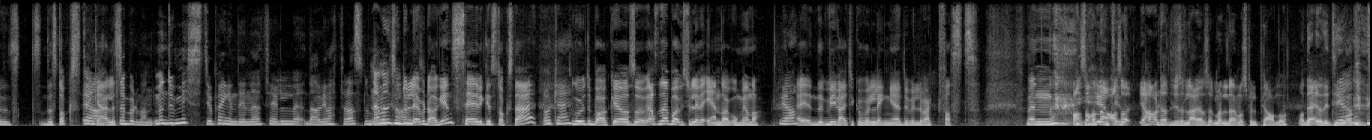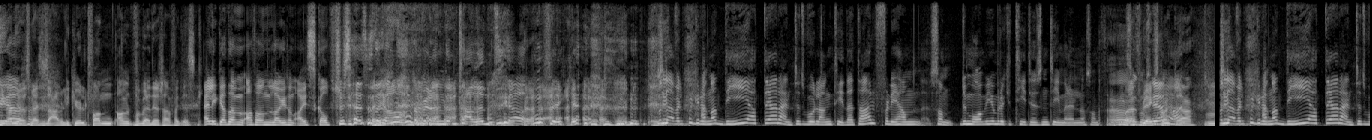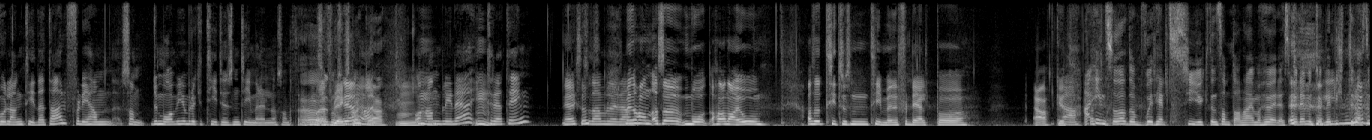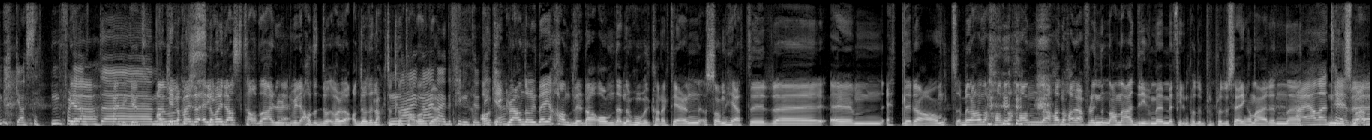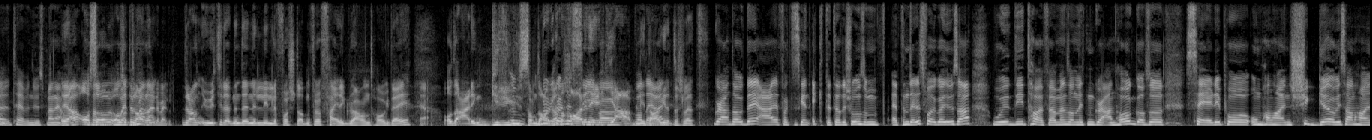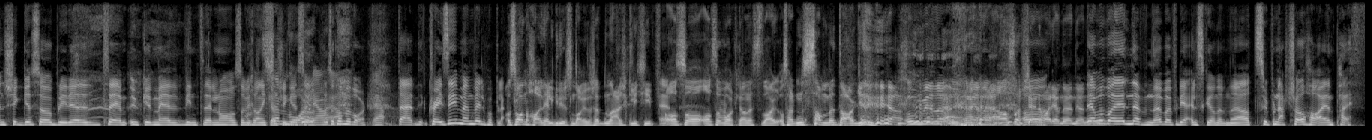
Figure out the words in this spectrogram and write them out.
The Stocks, tenker Ja, jeg. Liksom. det burde man. Men du mister jo pengene dine til dagen etter. Du, Nei, men liksom, Du lever dagen, ser hvilke stocks det er, okay. så går du tilbake. Og så, altså, det er bare hvis du lever én dag om igjen, da. Ja. Eh, Vi veit ikke hvor lenge du ville vært fast. Men Altså, han, er- altså, jeg har alltid hatt lyst til å lære, lære meg å spille piano. Og det er en av de tingene, Ja. tingene han Ja. gjør som jeg syns er veldig kult, for han, han forbedrer seg faktisk. Jeg liker at han, at han lager sånn ice sculptures. Jeg synes det Ja. er random talent. Ja, hvorfor ikke? Men det er vel på grunn av de at de har regnet ut hvor lang tid det tar. Fordi han, sånn, Du må jo bruke 10 000 timer eller noe sånt. For å blir ekspert, ja. Mm. Men det er vel på grunn av de at de har regnet ut hvor lang tid det tar. Fordi han, sånn, Du må jo bruke 10 000 timer eller noe sånt. For å bli så god som ekspert, ja. Mm. Og han blir det i tre ting. Ja, ikke sant? Han, Men han, altså, må, han har jo altså, 10 000 timer fordelt på Ja, gud. Ja. Jeg innså at det hvor helt syk den samtalen her må høres for eventuelle lyttere som ikke har sett den. Fordi Ja, at, uh, okay, Ok, la meg, la meg raskt ta det. Du- hadde, du- var det- du hadde lagt opp til å ta det? nei, ikke? nei, definitivt Ok, Okay, Groundhog Day handler da om denne hovedkarakteren som heter uh, et eller annet Men han, han, han, han, har i hvert fall en, han er, driver med, med filmprodusering. Han er en uh, Nei, han er newsman. TV-newsman, ja. Ja, og så Sånn, og så drar, han, drar han ut til denne, denne lille forstaden for å feire Groundhog Day. Og det er en grusom dag. Han har en helt jævlig dag, rett og slett. Groundhog Day er faktisk en ekte tradisjon som fremdeles foregår i USA, hvor de tar fram en sånn liten groundhog, og så ser de på om han har en skygge, og hvis han har en skygge, så blir det tre uker med vinter eller noe, og så hvis han ikke har skygge, så, så kommer våren. Det er crazy, men veldig populært. Og så han har en helt grusom dag. rett og slett. Den er skikkelig kjip. Og, så, og så våkner han neste dag, og så er det den samme dagen. ja, om igjen og om igjen. Ja, og så skjer det bare igjen og igjen. Jeg må bare nevne, bare fordi jeg elsker å nevne, at Supernatural har en perfekt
